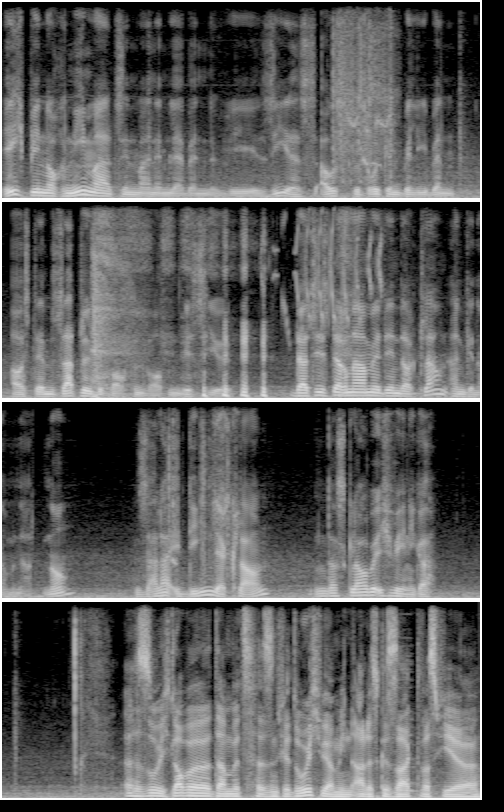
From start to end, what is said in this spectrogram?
Ich bin noch niemals in meinem Leben, wie Sie es auszudrücken belieben, aus dem Sattel geworfen worden, Monsieur. Das ist der Name, den der Clown angenommen hat, no? Salah Eddin, der Clown? Das glaube ich weniger. Also, ich glaube, damit sind wir durch. Wir haben Ihnen alles gesagt, was wir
